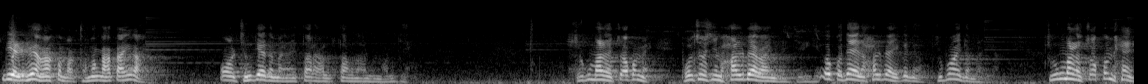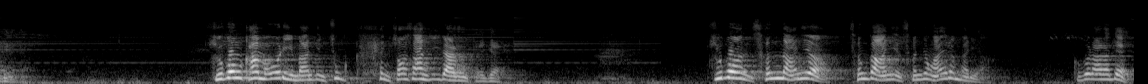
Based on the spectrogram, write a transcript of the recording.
내일 회양갖고 막 도망갈까, 이가? 오늘 정대도만 따라, 따라 나오는지 모르지. 기봉말도 조금 해. 보초심 할배가 이제, 저기, 없고 내는 할배가 있거든. 기봉이단 말이야. 기봉말도 조금 해야 되거든. 규봉하면 어리 만든 중국 큰 조산이라는 되게. 규본 선 아니야. 선가 아니야. 선종 아니란 말이야. 그걸 알아야 돼.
